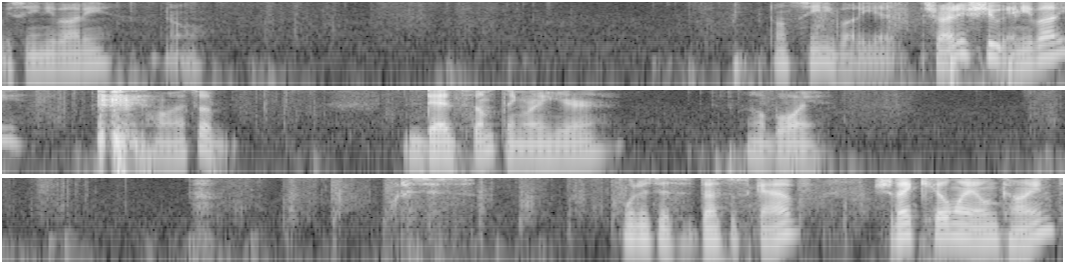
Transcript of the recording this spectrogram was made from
We see anybody? No. Don't see anybody yet. Should I just shoot anybody? oh, that's a dead something right here. Oh boy. Is this? What is this? Is that a scav? Should I kill my own kind?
